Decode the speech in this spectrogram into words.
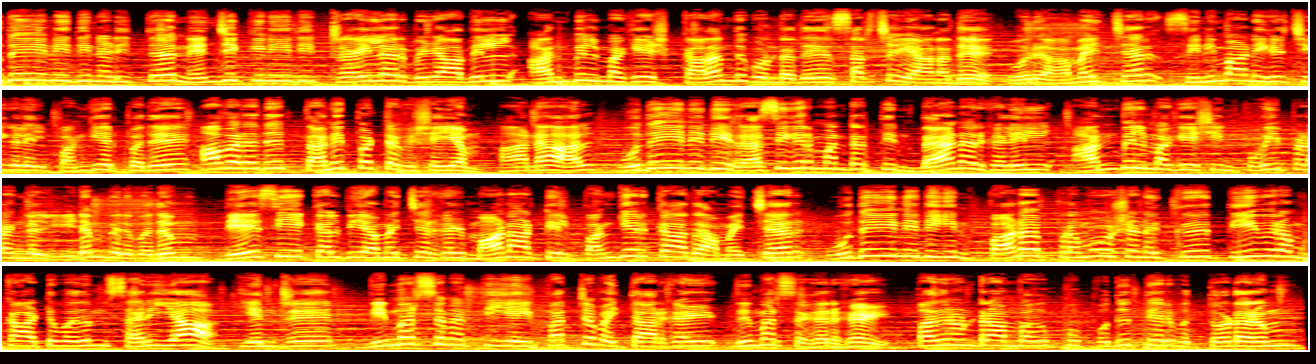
உதயநிதி நடித்த நெஞ்சுக்கு நீதி ட்ரெய்லர் விழாவில் அன்பில் மகேஷ் கலந்து கொண்டது சர்ச்சையானது. ஒரு அமைச்சர் சினிமா நிகழ்ச்சிகளில் பங்கேற்பது அவரது தனிப்பட்ட விஷயம். ஆனால் உதயநிதி ரசிகர் மன்றத்தின் பேனர்களில் அன்பில் மகேஷின் புகைப்படங்கள் இடம்பெறுவதும் தேசிய கல்வி அமைச்சர்கள் மாநாட்டில் பங்கேற்காத அமைச்சர் உதயநிதியின் பட பிரமோஷனுக்கு தீவிரம் காட்டுவதும் சரியா என்று விமர்சனத்தியை பற்ற வைத்தார்கள் விமர்சகர்கள். பதினொன்றாம் வகுப்பு பொதுத் தேர்வு தொடரும்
